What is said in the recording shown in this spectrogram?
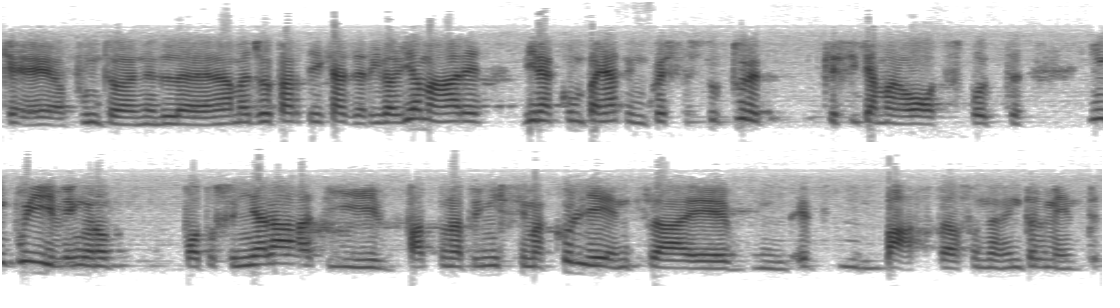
che appunto nel, nella maggior parte dei casi arriva via mare viene accompagnato in queste strutture che si chiamano hotspot, in cui vengono fotosegnalati, fatta una primissima accoglienza e, e basta fondamentalmente.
